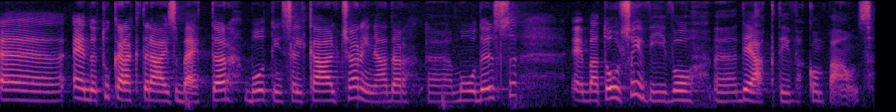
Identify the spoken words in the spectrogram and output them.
uh, and to characterize better, both in cell culture, in other uh, models, uh, but also in vivo the active compounds.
